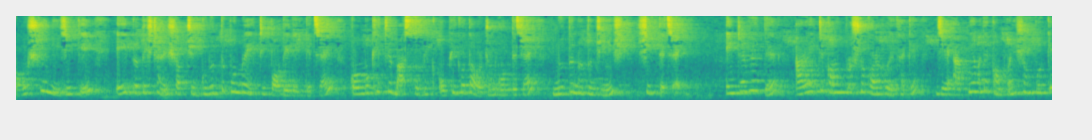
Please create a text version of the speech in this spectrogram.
অবশ্যই নিজেকে এই প্রতিষ্ঠানের সবচেয়ে গুরুত্বপূর্ণ একটি পদে দেখতে চাই, কর্মক্ষেত্রে বাস্তবিক অভিজ্ঞতা অর্জন করতে চাই, নতুন নতুন জিনিস শিখতে চাই। ইন্টারভিউতে আরও একটি কমন প্রশ্ন করা হয়ে থাকে যে আপনি আমাদের কোম্পানি সম্পর্কে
